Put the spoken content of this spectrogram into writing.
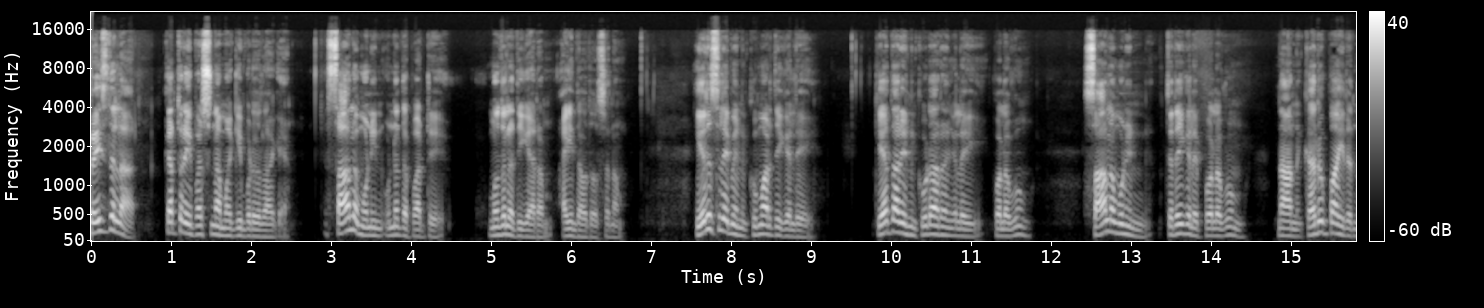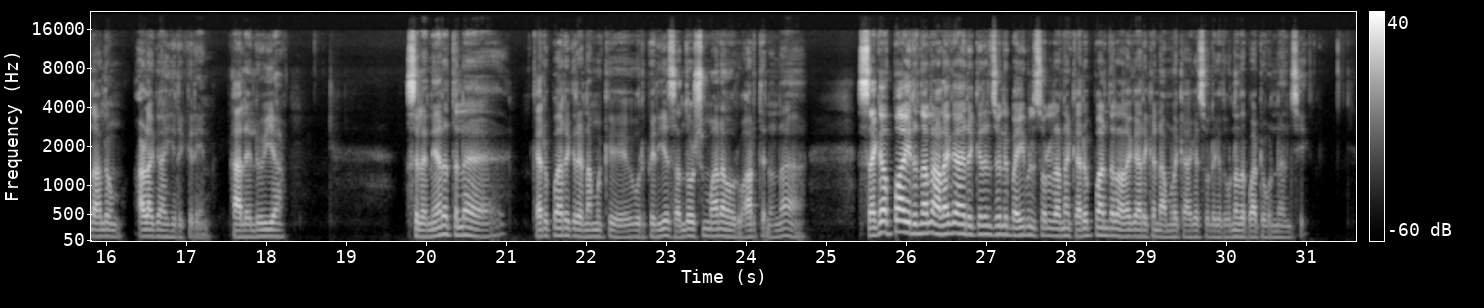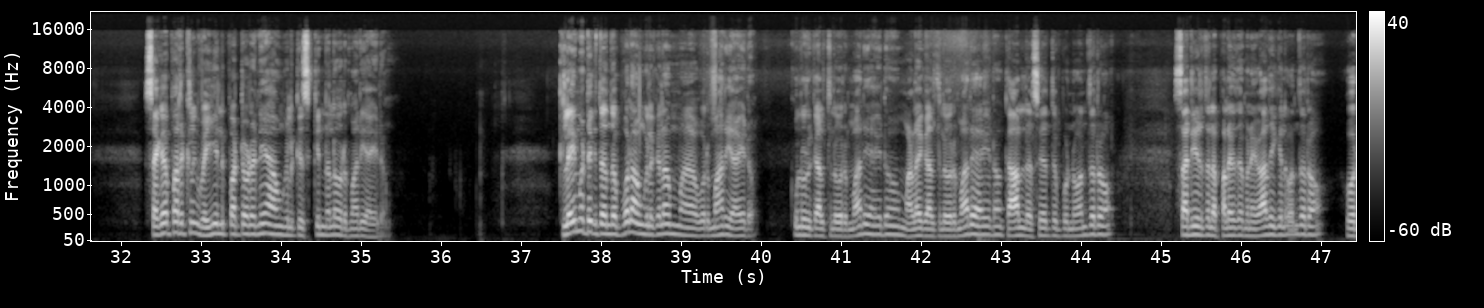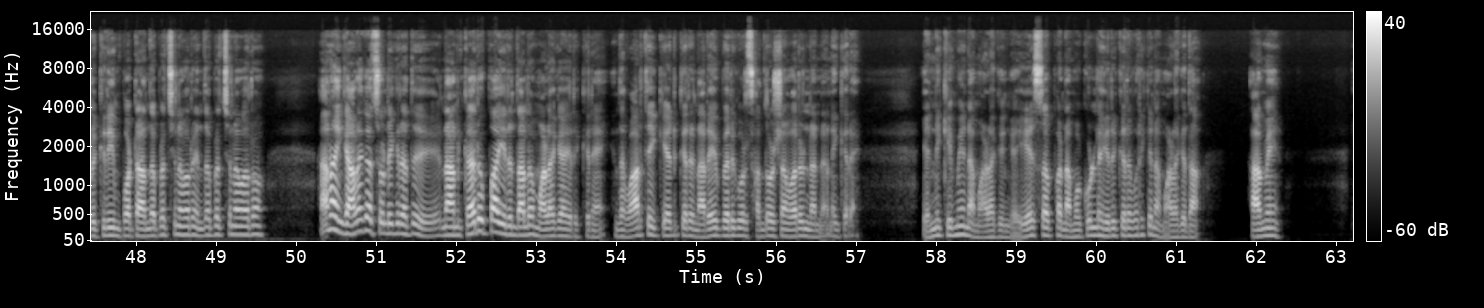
பிரைஸ்தலார் கர்த்தரை பர்சனா மகிப்படுவதாக சாலமோனின் உன்னத பாட்டு முதல் அதிகாரம் ஐந்தாவது வசனம். எருசலேமின் குமார்த்திகளே கேதாரின் கூடாரங்களைப் போலவும் சாலமோனின் திரைகளைப் போலவும் நான் கருப்பாக இருந்தாலும் அழகாக இருக்கிறேன் ஹalleluya சில நேரத்தில் கருப்பாக இருக்கிற நமக்கு ஒரு பெரிய சந்தோஷமான ஒரு வார்த்தை என்னென்னா சிகப்பாக இருந்தாலும் அழகாக இருக்கிறேன்னு சொல்லி பைபிள் சொல்லலாம்னா கருப்பாக இருந்தாலும் அழகாக இருக்குன்னு நம்மளுக்காக சொல்லுகிறது. உன்னத பாட்டு ஒன்று இருந்துச்சு சிகப்பாக இருக்கிறவங்க வெயில் பட்ட உடனே அவங்களுக்கு ஸ்கின்னெல்லாம் ஒரு மாதிரி ஆகிடும் கிளைமேட்டுக்கு தகுந்த போல் அவங்களுக்கெல்லாம் ஒரு மாதிரி ஆகிடும் குளிர் காலத்தில் ஒரு மாதிரி ஆகிடும் மழை காலத்தில் ஒரு மாதிரி ஆகிடும் காலில் சேர்த்து புண்ணு வந்துடும் சரீரத்தில் பலவிதமான வியாதிகள் வந்துடும் ஒரு க்ரீம் போட்டால் அந்த பிரச்சனை வரும் இந்த பிரச்சனை வரும். ஆனால் இங்கே அழகாக சொல்லிக்கிறது நான் கருப்பாக இருந்தாலும் அழகாக இருக்கிறேன். இந்த வார்த்தையை கேட்கிற நிறைய பேருக்கு ஒரு சந்தோஷம் வரும்னு நான் நினைக்கிறேன். என்றைக்குமே நம்ம அழகுங்க. ஏசப்பா நமக்குள்ளே இருக்கிற வரைக்கும் நம்ம அழகு தான். ஆமே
